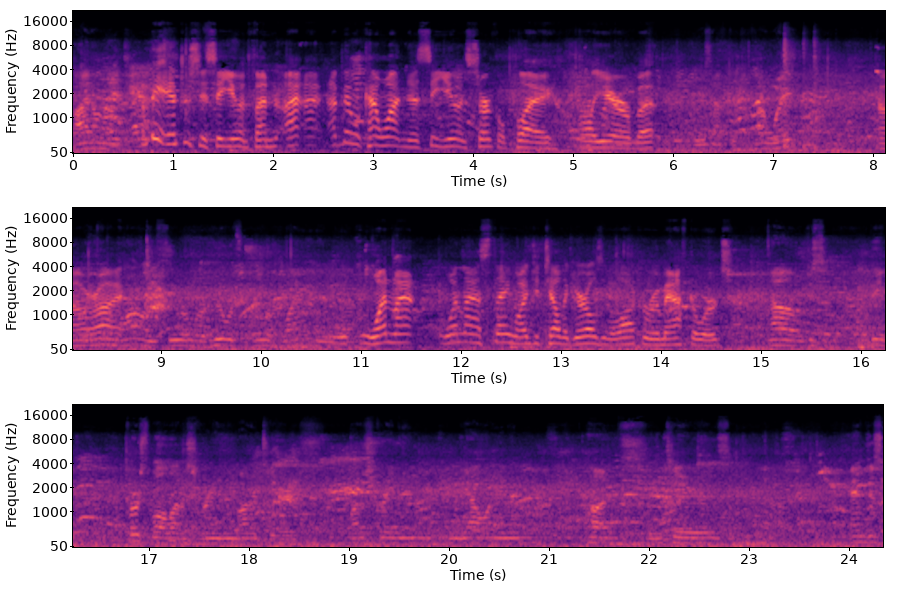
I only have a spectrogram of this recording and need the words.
I don't know. It'd be interesting to see you in Thunder. I, I, I've been kind of wanting to see you in Circle play all year, but We just have to kind of wait. all wait right. Tomorrow and see what we're, who, we're, who we're. And, uh, One last one last thing. Why'd you tell the girls in the locker room afterwards? No, just the first of all, a lot of screaming, a lot of tears, a lot of screaming and yelling, and hugs and tears, and just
